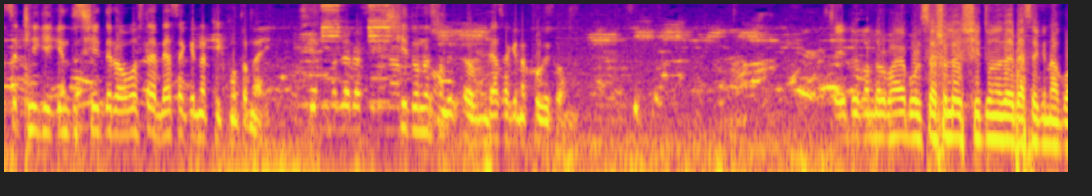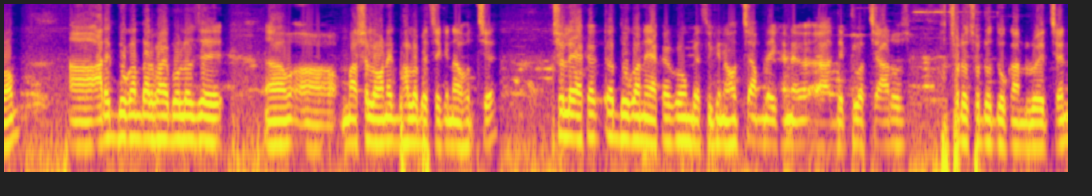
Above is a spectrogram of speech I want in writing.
আছে ঠিকই কিন্তু শীতের অবস্থায় বেচা কেনা ঠিক মতো নাই। শীত অনুসারে বেচা কেনা খুবই কম। এই দোকানদার ভাই বলছে আসলে শীত অনুযায়ী বেচে কিনা কম। আরেক দোকানদার ভাই বলল যে মাসালে অনেক ভালো বেচে কিনা হচ্ছে। আসলে এক একটা দোকানে এক এক রকম বেচে কিনা হচ্ছে। আমরা এখানে দেখতে পাচ্ছি আরও ছোট ছোট দোকান রয়েছেন।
